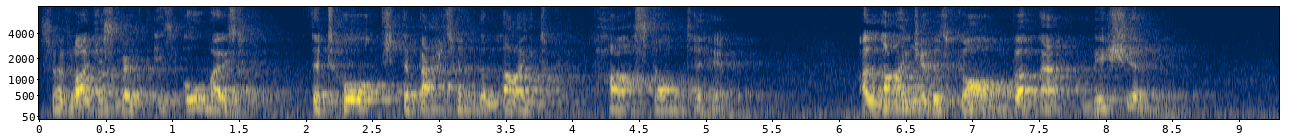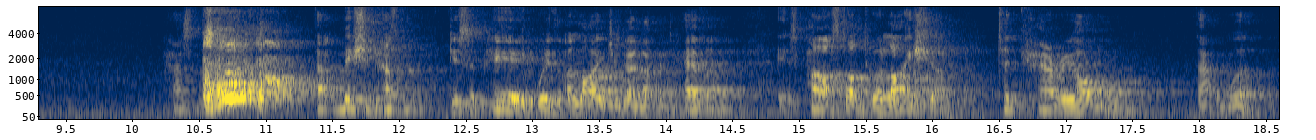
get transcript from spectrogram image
some of Elijah's spirit. It's almost the torch, the baton, the light passed on to him. Elijah has gone, but that mission has not, that mission hasn't disappeared with Elijah going up into heaven. It's passed on to Elisha to carry on that work.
